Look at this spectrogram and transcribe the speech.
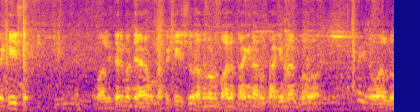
పెట్టి ఇష్యూ వాళ్ళిద్దరి మధ్య ఉన్న పెట్టి ఇష్యూ అందులో బాగా తాగినారు. తాగిన దాంట్లో వాళ్ళు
